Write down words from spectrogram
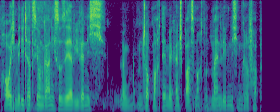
brauche ich Meditation gar nicht so sehr, wie wenn ich einen Job mache, der mir keinen Spaß macht und mein Leben nicht im Griff habe.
